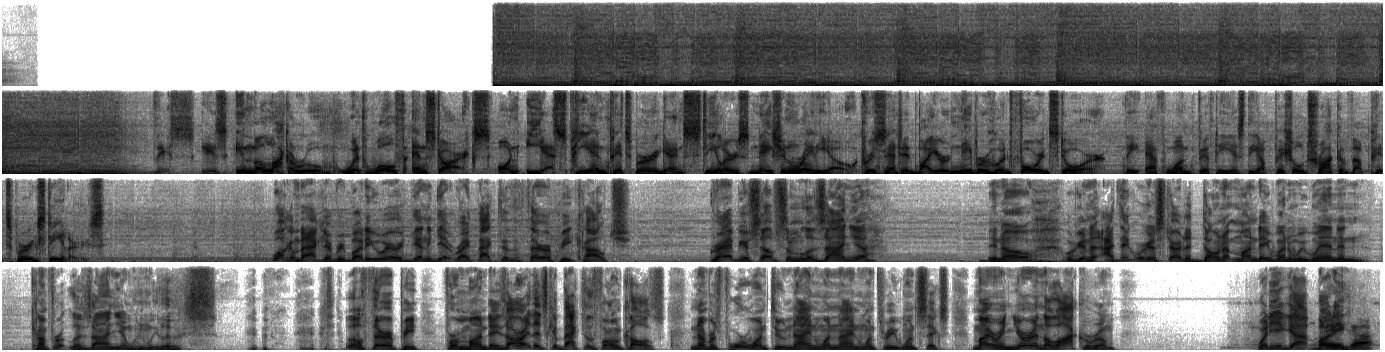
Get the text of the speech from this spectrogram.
Is In the Locker Room with Wolf and Starks on ESPN Pittsburgh and Steelers Nation Radio. Presented by your neighborhood Ford store. The F 150 is the official truck of the Pittsburgh Steelers. Welcome back, everybody. We're going to get right back to the therapy couch. Grab yourself some lasagna. You know, we're gonna. I think we're gonna start a donut Monday when we win, and comfort lasagna when we lose. A little therapy for Mondays. All right, let's get back to the phone calls. Numbers 412-919-1316. Myron, you're in the locker room. What do you got, buddy? Hey? God.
